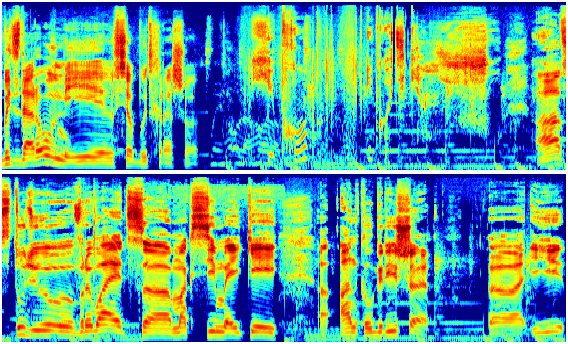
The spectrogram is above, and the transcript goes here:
быть здоровыми, и все будет хорошо. Хип-хоп и котики. А в студию врывается Максим Айкей, Анкл Гриша. А, И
